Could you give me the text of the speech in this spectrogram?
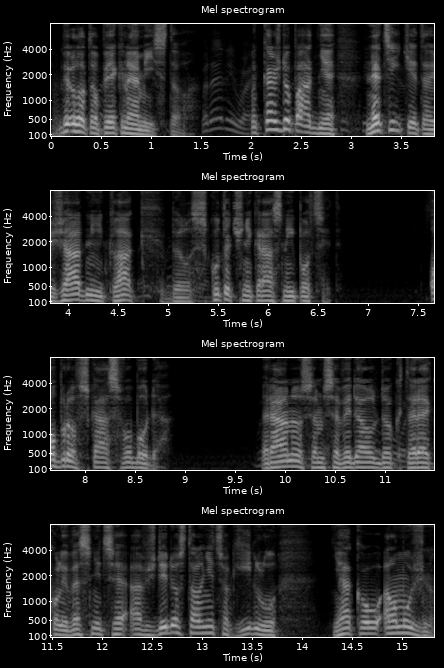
Bylo to pěkné místo. Každopádně necítit žádný tlak byl skutečně krásný pocit. Obrovská svoboda. Ráno jsem se vydal do kterékoliv vesnice a vždy dostal něco k jídlu, nějakou almužnu.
